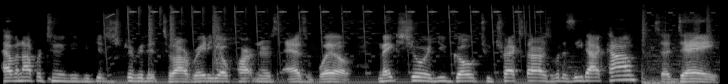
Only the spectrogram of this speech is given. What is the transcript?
have an opportunity to get distributed to our radio partners as well. Make sure you go to trackstarswithaz.com today.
